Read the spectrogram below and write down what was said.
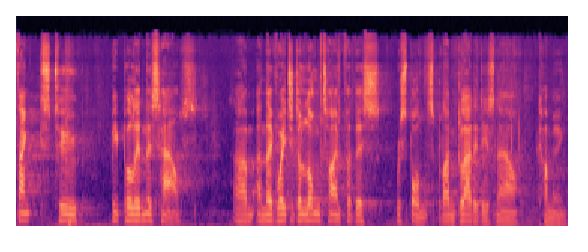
thanks to people in this House, um, and they've waited a long time for this response, but I'm glad it is now coming.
